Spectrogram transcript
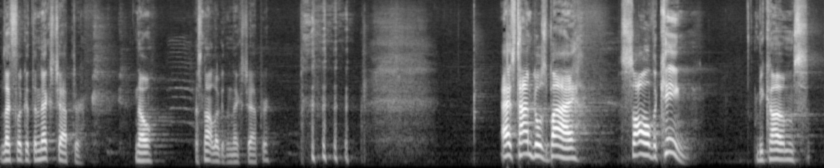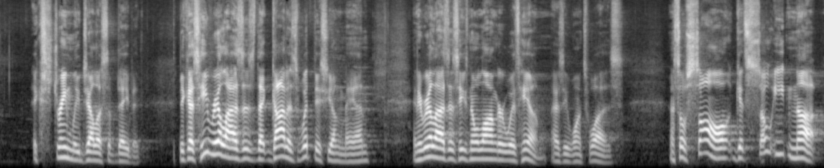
Let's look at the next chapter. No, let's not look at the next chapter. As time goes by, Saul the king becomes extremely jealous of David because he realizes that God is with this young man and he realizes he's no longer with him as he once was. And so Saul gets so eaten up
